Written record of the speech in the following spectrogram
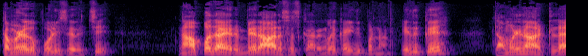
தமிழக போலீஸை வச்சு நாற்பதாயிரம் பேர் ஆர்எஸ்எஸ்காரங்களை கைது பண்ணாங்க. எதுக்கு? தமிழ்நாட்டில்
